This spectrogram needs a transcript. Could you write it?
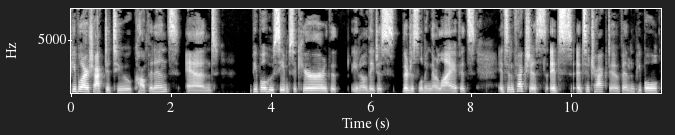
people are attracted to confidence and people who seem secure that you know they just they're just living their life. It's it's infectious. It's it's attractive and people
